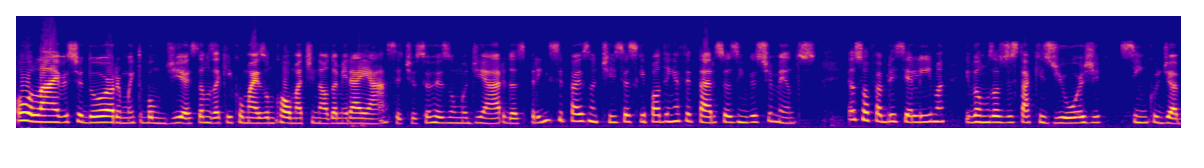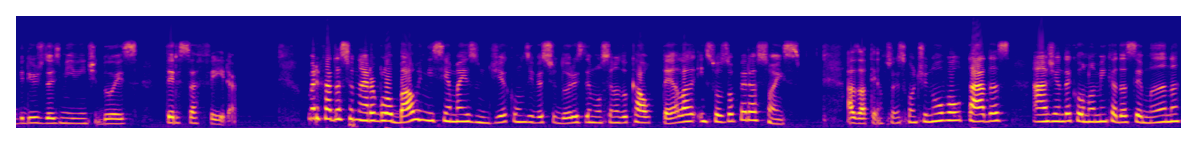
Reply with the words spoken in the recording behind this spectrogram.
Olá, investidor, muito bom dia. Estamos aqui com mais um call matinal da Mirai Asset, o seu resumo diário das principais notícias que podem afetar seus investimentos. Eu sou Fabrícia Lima e vamos aos destaques de hoje, 5 de abril de 2022, terça-feira. O mercado acionário global inicia mais um dia com os investidores demonstrando cautela em suas operações. As atenções continuam voltadas à agenda econômica da semana,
